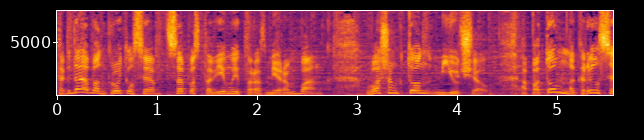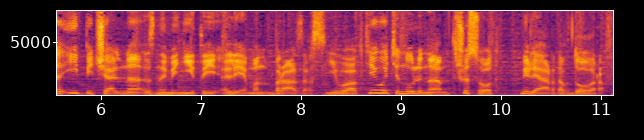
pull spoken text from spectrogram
Тогда обанкротился сопоставимый по размерам банк – Вашингтон Mutual. А потом накрылся и печально знаменитый Lehman Brothers. Его активы тянули на 600 миллиардов долларов.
